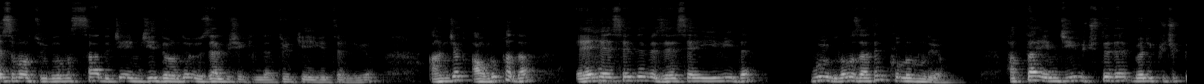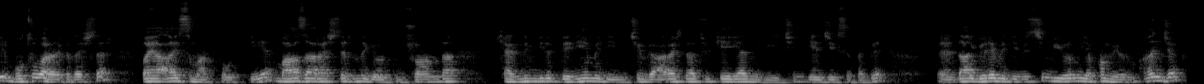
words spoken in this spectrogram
iSmart uygulaması sadece MG4'e özel bir şekilde Türkiye'ye getiriliyor. Ancak Avrupa'da EHS'de ve ZSEV'de bu uygulama zaten kullanılıyor. Hatta MG3'te de böyle küçük bir botu var arkadaşlar. Bayağı iSmart bot diye. Bazı araçlarında gördüm. Şu anda kendim gidip deneyemediğim için ve araç daha Türkiye'ye gelmediği için gelecekse tabii e, daha göremediğimiz için bir yorum yapamıyorum. Ancak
